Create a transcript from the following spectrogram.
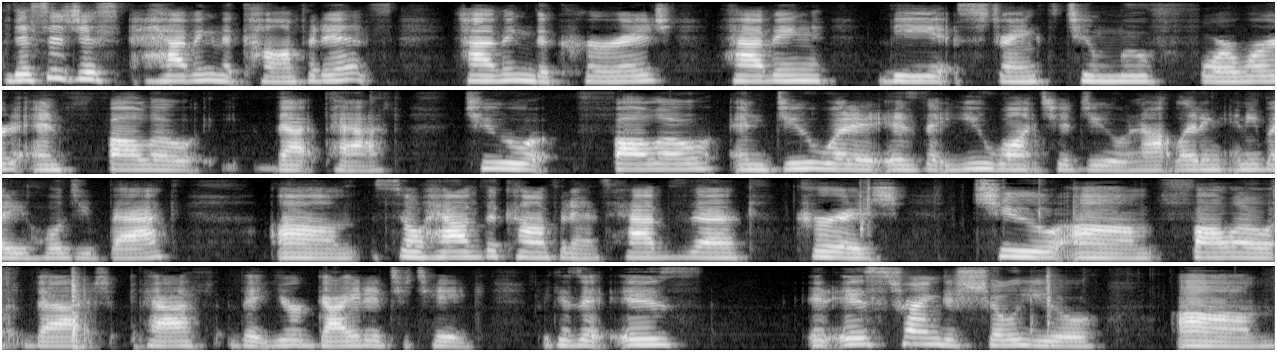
this is just having the confidence having the courage, having the strength to move forward and follow that path, to follow and do what it is that you want to do, not letting anybody hold you back. Um, so have the confidence, have the courage to um, follow that path that you're guided to take because it is it is trying to show you um,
